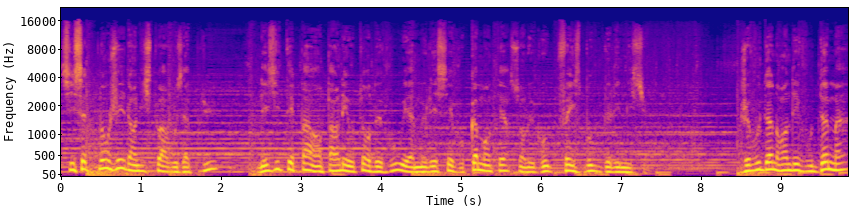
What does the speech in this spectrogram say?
Si cette plongée dans l'histoire vous a plu, n'hésitez pas à en parler autour de vous et à me laisser vos commentaires sur le groupe Facebook de l'émission. Je vous donne rendez-vous demain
